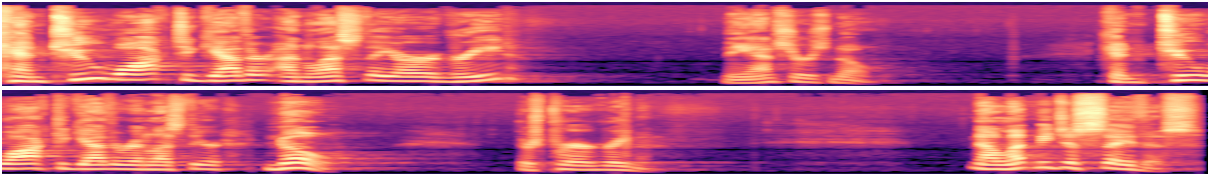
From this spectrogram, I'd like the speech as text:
Can two walk together unless they are agreed? The answer is no. Can two walk together unless they're no? There's prayer agreement. Now, let me just say this.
